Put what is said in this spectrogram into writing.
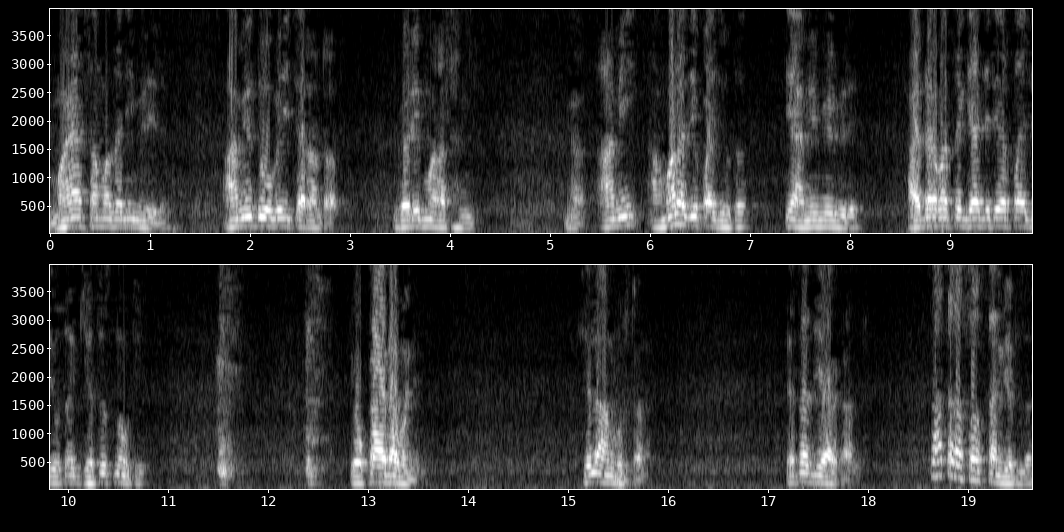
माया समाजाने मिळेल. आम्ही दोघं विचारान राहतो. गरीब मराठांनी आम्ही आम्हाला जे पाहिजे होतं ते आम्ही मिळविले. हैदराबादचं गॅजेटियर पाहिजे होतं घेतच नव्हते. किंवा कायदा बनेल. हे लहान गोष्ट नाही त्याचा जी आर काढला. सातारा संस्थान घेतलं.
